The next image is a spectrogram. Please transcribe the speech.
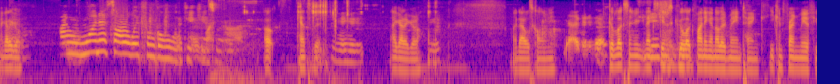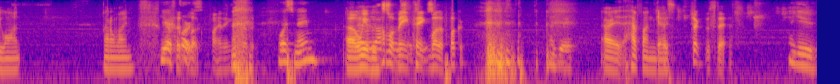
I gotta go. I'm one SR away from gold. I can't oh, cancel it. Cancel it. Okay, here, here. I gotta go. My dad was calling me. Yeah, I gotta go. Good luck in your next games. Good luck finding another main tank. You can friend me if you want. I don't mind. Yeah, of Good course. luck finding another. What's your name? Uh, Yeah, we weeaboo. lost I'm a main tank, motherfucker. Okay. Alright, have fun, guys. Check the stats. Thank you.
